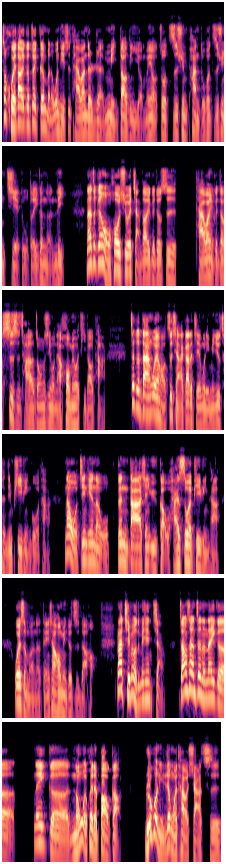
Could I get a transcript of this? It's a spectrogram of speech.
这回到一个最根本的问题是：台湾的人民到底有没有做资讯判读或资讯解读的一个能力？那这跟我们后续会讲到一个，就是台湾有个叫事实查核中心，我等下后面会提到它这个单位哈。之前阿嘎的节目里面就曾经批评过它。那我今天呢，我跟大家先预告，我还是会批评它。为什么呢？等一下后面就知道哈。那前面我这边先讲张善政的那个。那个农委会的报告，如果你认为它有瑕疵，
